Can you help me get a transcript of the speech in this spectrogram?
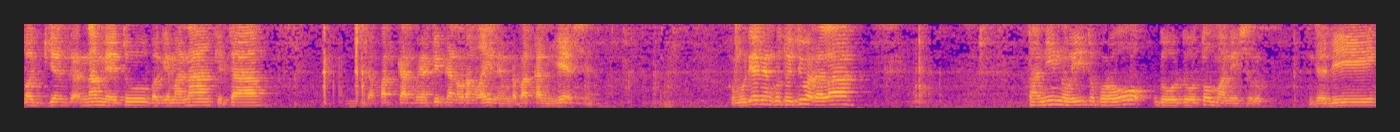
bagian keenam yaitu bagaimana kita mendapatkan meyakinkan orang lain yang mendapatkan yes ya. Kemudian yang ketujuh adalah tani noi tokoro dodo to manisuru. Jadi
